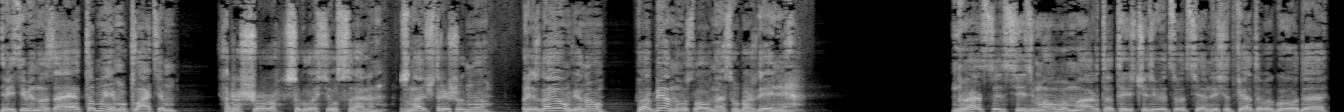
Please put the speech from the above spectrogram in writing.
Ведь именно за это мы ему платим». «Хорошо», — согласился Аллен. «Значит, решено. Признаем вину в обмен на условное освобождение». 27 марта 1975 года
